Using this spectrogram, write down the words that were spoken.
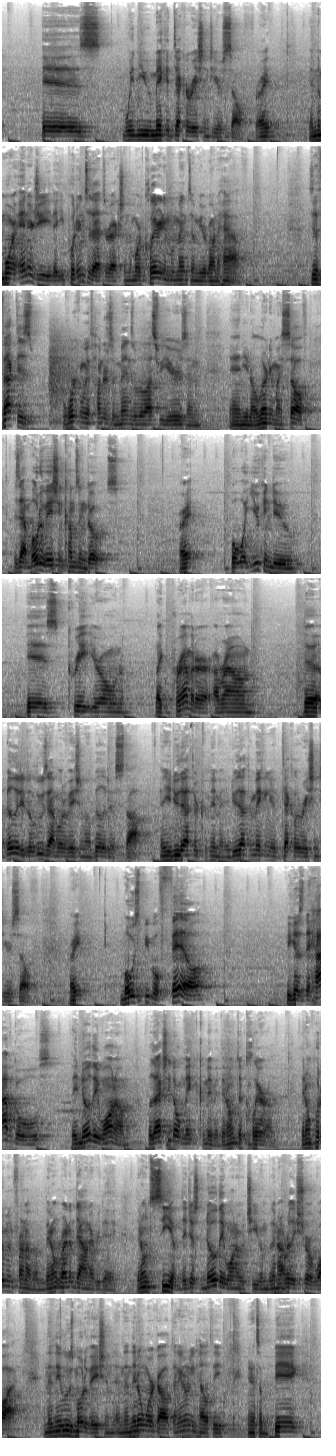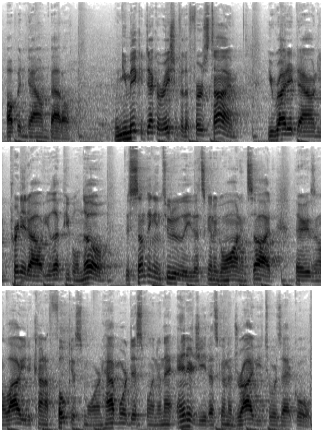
is when you make a declaration to yourself, right? And the more energy that you put into that direction, the more clarity and momentum you're going to have. The fact is, working with hundreds of men over the last few years and, and you know, learning myself, is that motivation comes and goes, right? But what you can do is create your own like parameter around the ability to lose that motivation, the ability to stop. And you do that through commitment. You do that through making a declaration to yourself, right? Most people fail because they have goals, they know they want them, but they actually don't make a commitment. They don't declare them. They don't put them in front of them. They don't write them down every day. They don't see them. They just know they want to achieve them, but they're not really sure why. And then they lose motivation, and then they don't work out, then they don't eat healthy, and it's a big up and down battle. When you make a declaration for the first time, you write it down, you print it out, you let people know. There's something intuitively that's going to go on inside that is going to allow you to kind of focus more and have more discipline and that energy that's going to drive you towards that goal.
